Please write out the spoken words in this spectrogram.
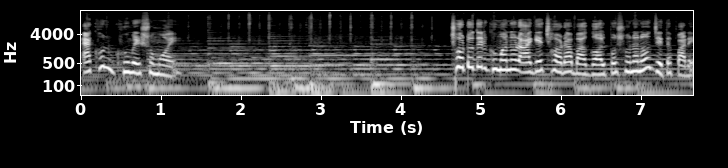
এখন ঘুমের সময়। ছোটদের ঘুমানোর আগে ছড়া বা গল্প শোনানো যেতে পারে।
